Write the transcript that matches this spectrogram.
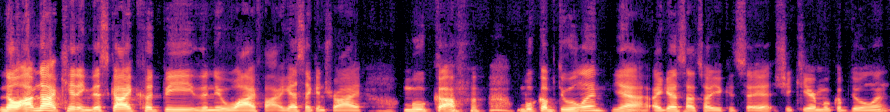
No, I'm not kidding. This guy could be the new Wi-Fi. I guess I can try. Mukab Mukabdulin. Yeah, I guess that's how you could say it. Shakir Mukhamadullin.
